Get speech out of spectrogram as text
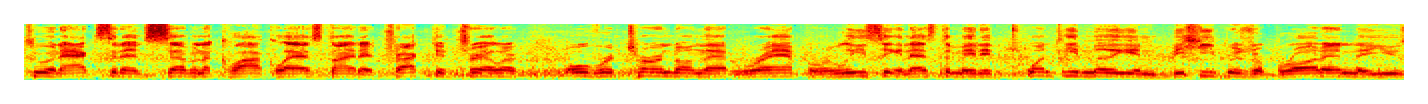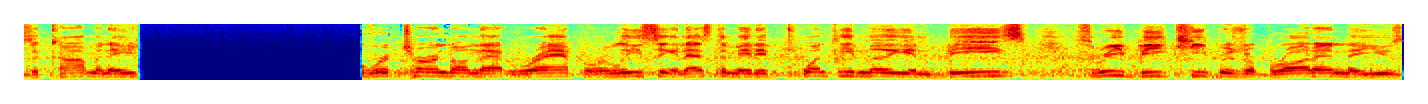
to an accident 7 o'clock last night. A tractor trailer overturned on that ramp, releasing an estimated 20 million beekeepers were brought in. They use a combination overturned on that ramp, releasing an estimated 20 million bees. Three beekeepers were brought in. They used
